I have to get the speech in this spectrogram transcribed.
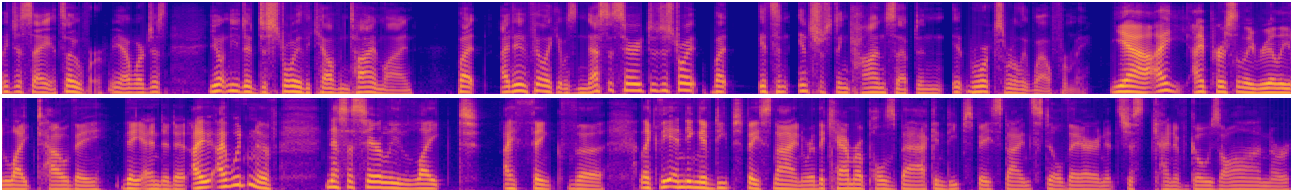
We just say it's over. Yeah, we're just, you don't need to destroy the Kelvin timeline. But I didn't feel like it was necessary to destroy it, but it's an interesting concept and it works really well for me. Yeah, I I personally really liked how they they ended it. I I wouldn't have necessarily liked I think the like the ending of Deep Space 9 where the camera pulls back and Deep Space Nine's still there and it just kind of goes on or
